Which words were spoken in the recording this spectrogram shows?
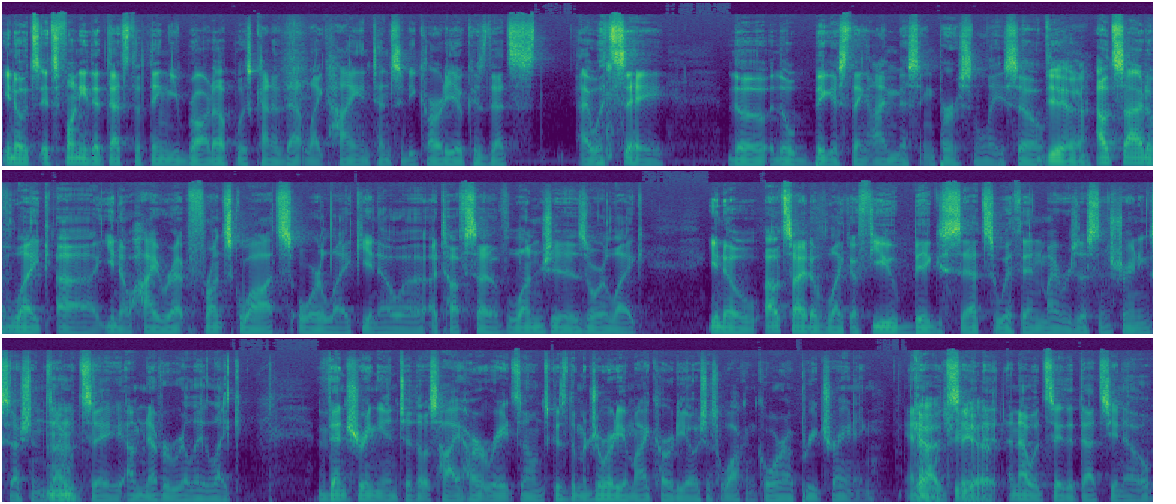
you know, it's it's funny that that's the thing you brought up was kind of that like high intensity cardio because that's I would say the the biggest thing I'm missing personally. So Yeah. outside of like uh, you know high rep front squats or like you know a, a tough set of lunges or like you know outside of like a few big sets within my resistance training sessions, Mm-hmm. I would say I'm never really like venturing into those high heart rate zones because the majority of my cardio is just walking Cora pre-training, and I would say yeah. that and I would say that that's you know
